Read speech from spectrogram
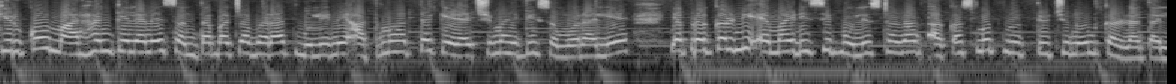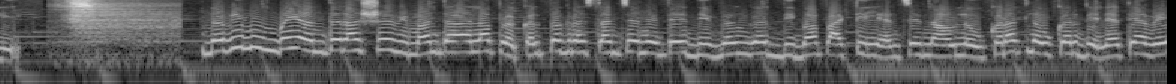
किरकोळ मारहाण केल्याने संतापाच्या भरात मुलीने आत्महत्या केल्याची माहिती समोर आली आहे या प्रकरणी एमआयडीसी पोलीस ठाण्यात अकस्मात मृत्यूची नोंद करण्यात आली. नवी मुंबई आंतरराष्ट्रीय विमानतळाला प्रकल्पग्रस्तांचे नेते दिवंगत दिबा पाटील यांचे नाव लवकरात लवकर देण्यात यावे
